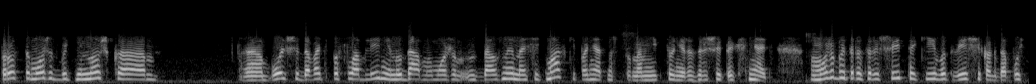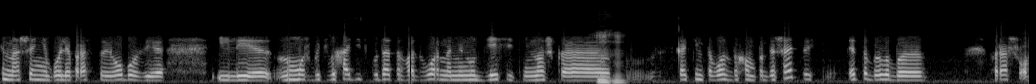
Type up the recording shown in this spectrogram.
просто, может быть, немножко больше давать послаблений. Ну да, мы можем, должны носить маски, понятно, что нам никто не разрешит их снять. Но, может быть, разрешить такие вот вещи, как, допустим, ношение более простой обуви или, ну, может быть, выходить куда-то во двор на минут 10, немножко угу. с каким-то воздухом подышать. То есть это было бы хорошо.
